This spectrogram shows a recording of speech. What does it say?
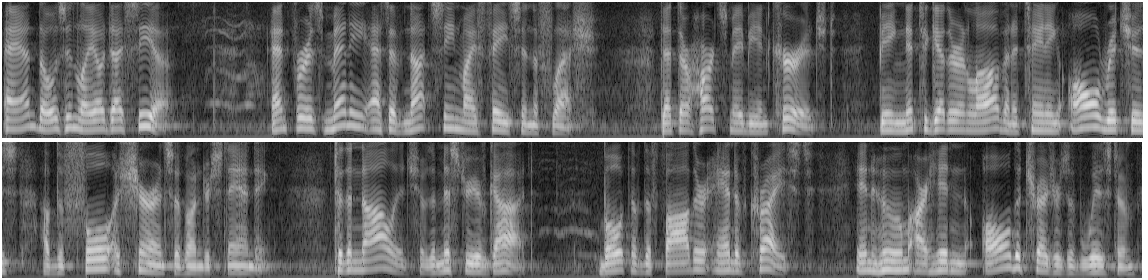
and those in Laodicea, and for as many as have not seen my face in the flesh, that their hearts may be encouraged, being knit together in love and attaining all riches of the full assurance of understanding to the knowledge of the mystery of God, both of the Father and of Christ, in whom are hidden all the treasures of wisdom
